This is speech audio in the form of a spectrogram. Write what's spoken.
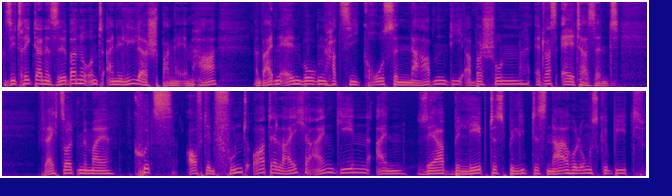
Sie trägt eine silberne und eine lila Spange im Haar. An beiden Ellenbogen hat sie große Narben, die aber schon etwas älter sind. Vielleicht sollten wir mal kurz auf den Fundort der Leiche eingehen. Ein sehr belebtes, beliebtes Naherholungsgebiet,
